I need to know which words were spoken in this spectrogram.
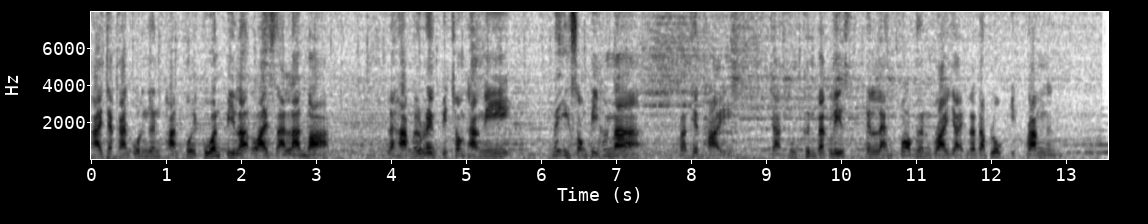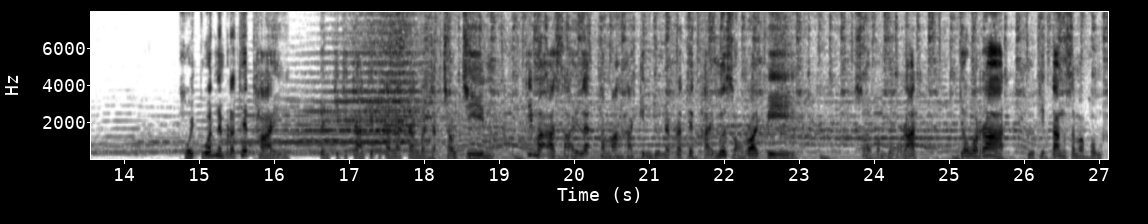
หายจากการโอนเงินผ่านโพยกวนปีละหลายแสนล้านบาท และหากไม่เร่งปิดช่องทางนี้ ในอีก 2 ปีข้างหน้า ประเทศไทยจะถูกขึ้นแบ็คลิสต์เป็นแหล่งฟอกเงินรายใหญ่ระดับโลกอีกครั้งหนึ่งโพยกวนในประเทศไทย เป็นกิจการที่พัฒนาการมาจากชาวจีน ที่มาอาศัยและทำมาหากินอยู่ในประเทศไทยเมื่อ 200 ปีซอยบำรุงรัฐเยาวราชคือที่ตั้งสมาคมโพ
